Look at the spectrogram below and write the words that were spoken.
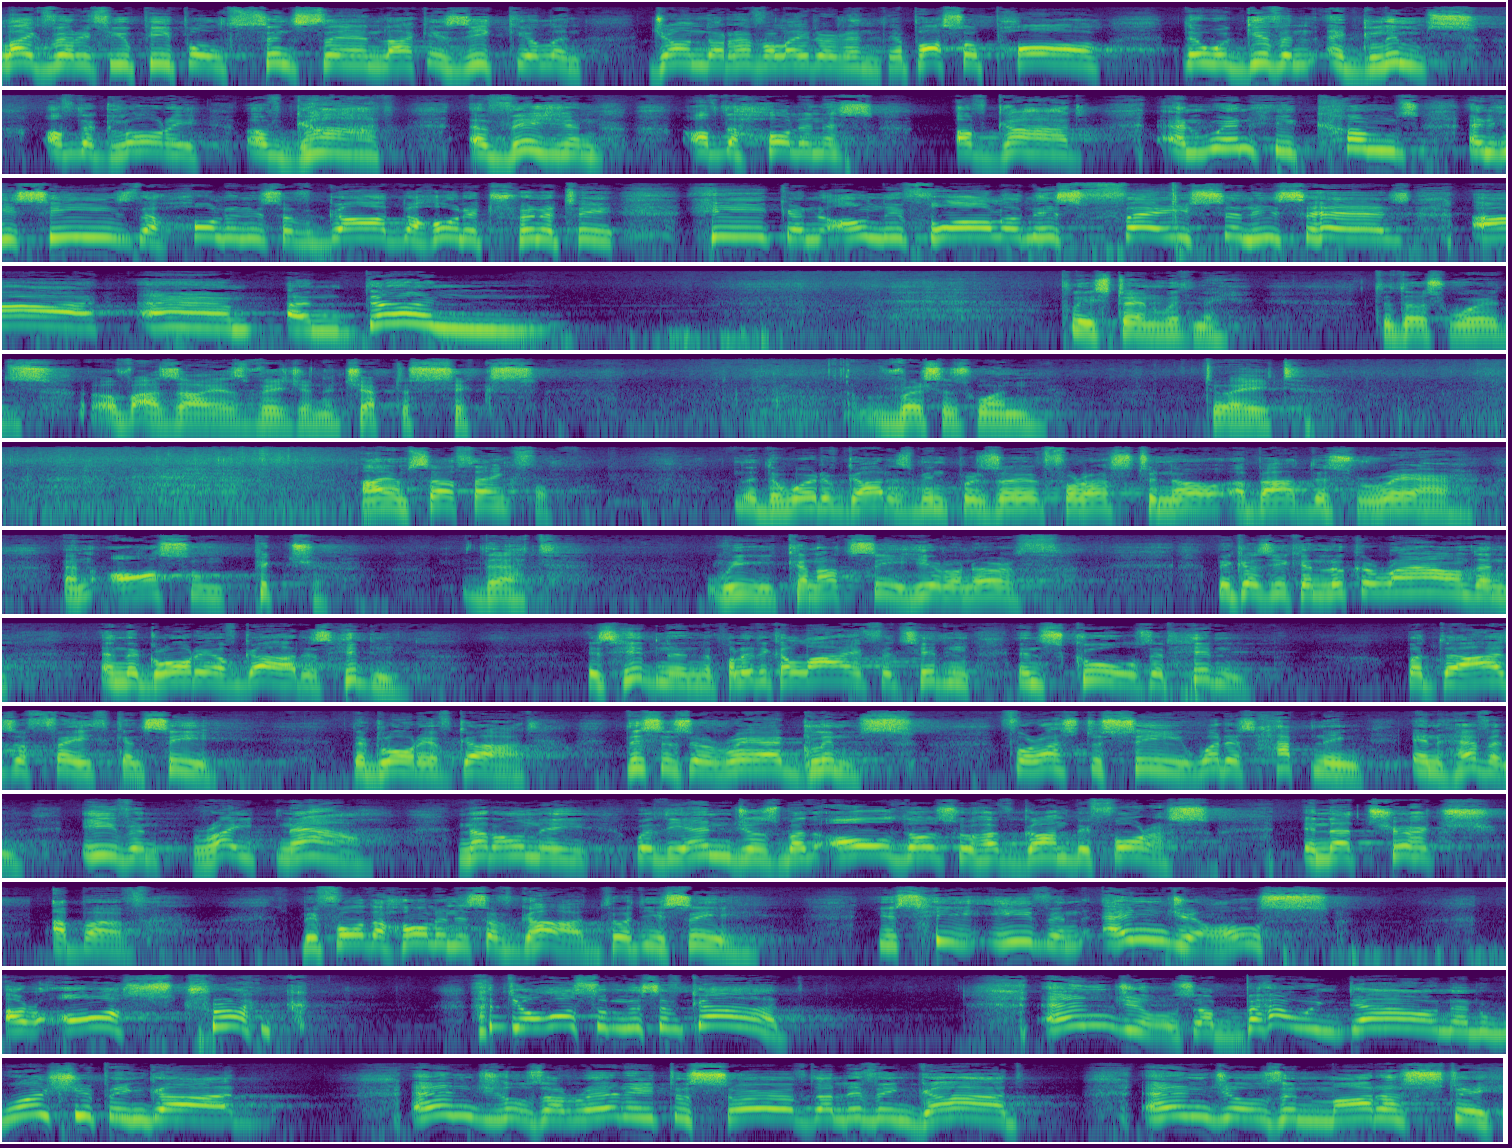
Like very few people since then, like Ezekiel and John the Revelator and the Apostle Paul, they were given a glimpse of the glory of God, a vision of the holiness of God. And when he comes and he sees the holiness of God, the Holy Trinity, he can only fall on his face and he says, I am undone. Please stand with me to those words of Isaiah's vision in chapter 6, verses 1 to 8. I am so thankful that the Word of God has been preserved for us to know about this rare and awesome picture that we cannot see here on earth. Because you can look around and, and the glory of God is hidden. It's hidden in the political life, it's hidden in schools, it's hidden. But the eyes of faith can see the glory of God. This is a rare glimpse for us to see what is happening in heaven, even right now not only with the angels, but all those who have gone before us in that church above. Before the holiness of God, what do you see? You see, even angels are awestruck at the awesomeness of God. Angels are bowing down and worshiping God. Angels are ready to serve the living God. Angels in modesty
